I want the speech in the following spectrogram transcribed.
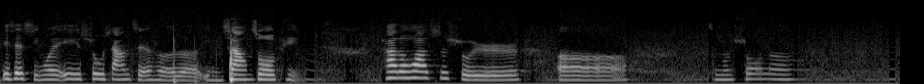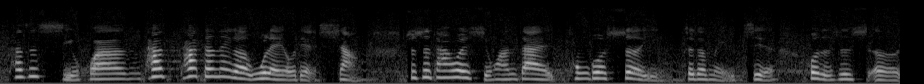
一些行为艺术相结合的影像作品，他的话是属于。呃，怎么说呢？他是喜欢他，他跟那个乌雷有点像，就是他会喜欢在通过摄影这个媒介，或者是呃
